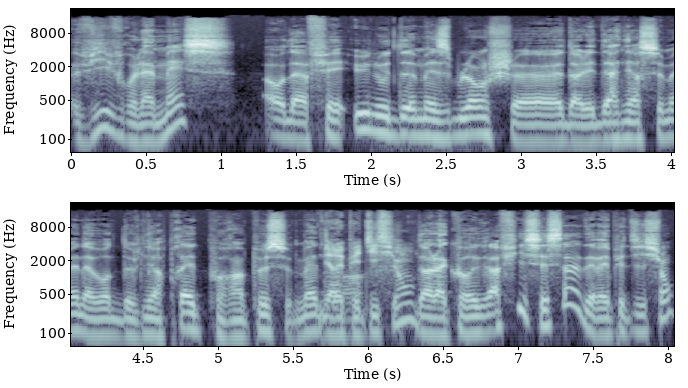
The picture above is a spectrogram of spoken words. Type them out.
vivre la messe, On a fait une ou deux messes blanches euh, dans les dernières semaines avant de devenir prêtre pour un peu se mettre Des dans, la chorégraphie, c'est ça, des répétitions.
